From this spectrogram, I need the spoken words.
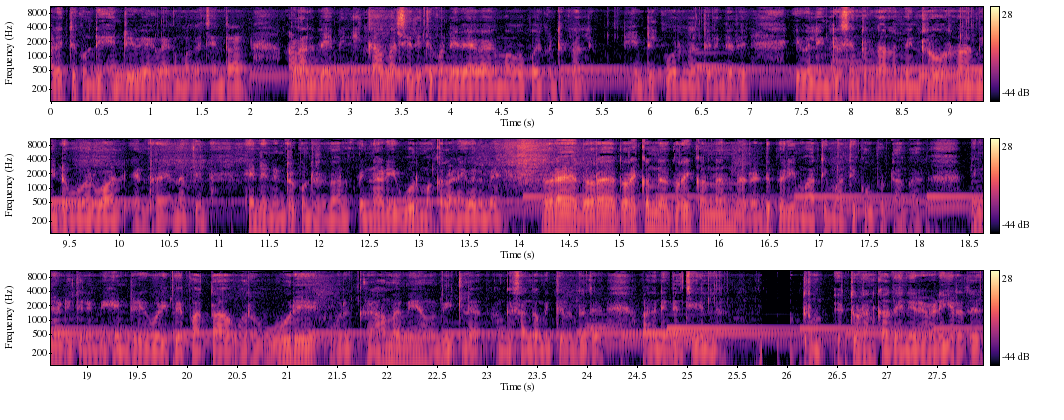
அழைத்து கொண்டு ஹென்றி வேக வேகமாக சென்றான் ஆனால் பேபி நிற்காமல் சிரித்து கொண்டே வேக வேகமாக போய்கொண்டிருந்தாள் ஹென்றிக்கு ஒரு நாள் தெரிந்தது இவள் இன்று சென்றிருந்தாலும் என்றோ ஒரு நாள் மீண்டும் வருவாள் என்ற எண்ணத்தில் என்று நின்று கொண்டிருந்தான். பின்னாடி ஊர் மக்கள் அனைவருமே துரை துரை துரைக்கண்ணு துரைக்கண்ணுன்னு ரெண்டு பேரையும் மாற்றி மாற்றி கூப்பிட்டாங்க. பின்னாடி திரும்பி ஹென்றி ஓடி போய் பார்த்தா ஒரு ஊரே ஒரு கிராமமே அவன் வீட்டில் அங்கே சங்கமித்து இருந்தது அந்த நிகழ்ச்சியில் மற்றும் இத்துடன் கதை நிறைவடைகிறது.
